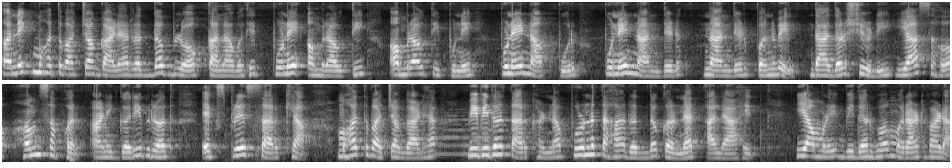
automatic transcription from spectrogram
अनेक महत्त्वाच्या गाड्या रद्द ब्लॉक कालावधीत पुणे अमरावती अमरावती पुणे पुणे नागपूर पुणे नांदेड नांदेड पनवेल दादर शिर्डी यासह हमसफर आणि गरीब रथ एक्सप्रेस सारख्या महत्त्वाच्या गाड्या विविध तारखांना पूर्णतः रद्द करण्यात आल्या आहेत. यामुळे विदर्भ मराठवाडा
